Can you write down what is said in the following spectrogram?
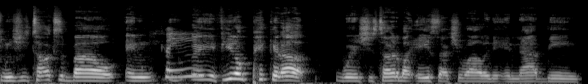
when she talks about and if you don't pick it up when she's talking about asexuality and not being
